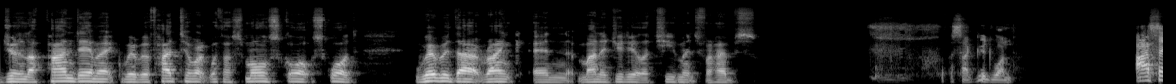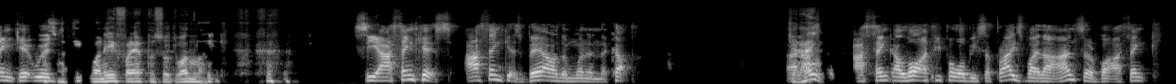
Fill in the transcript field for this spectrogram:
during a pandemic where we've had to work with a small squad, squad where would that rank in managerial achievements for Hibs? That's a good one. I think it would That's a deep one, eh, for episode one. Like, see. I think it's. I think it's better than winning the cup. I think? I think a lot of people will be surprised by that answer, but I think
